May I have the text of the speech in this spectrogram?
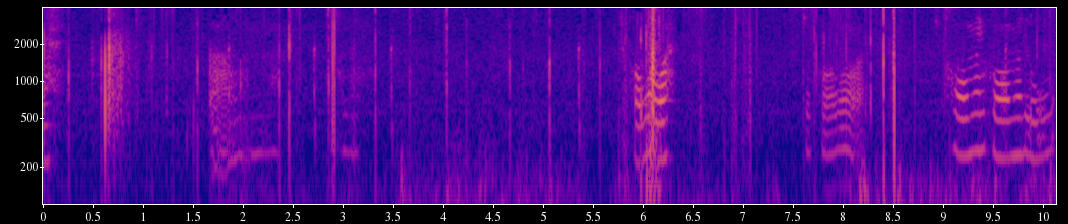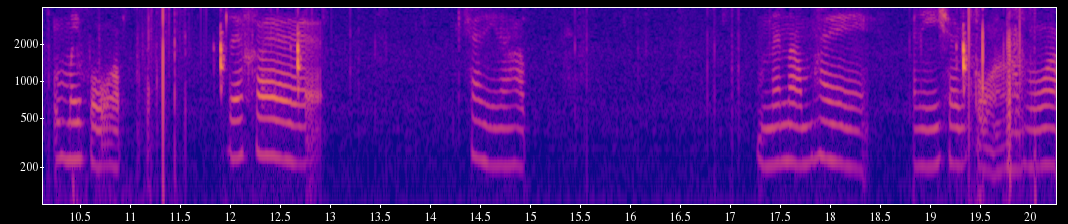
นะเก้าอันพอบอกว่าจะพอบอกว่าพอไม่พอไม่รู้ไม่พอครับได้แค่ ค่นี้นะครับ ผมแนะนำให้อันนี้ใช้ก่อนนะครับ เพราะว่า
